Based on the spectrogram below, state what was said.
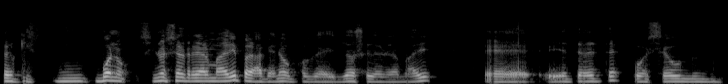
Pero mm, bueno, si no es el Real Madrid, para que no, porque yo soy del Real Madrid, eh, evidentemente, pues un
